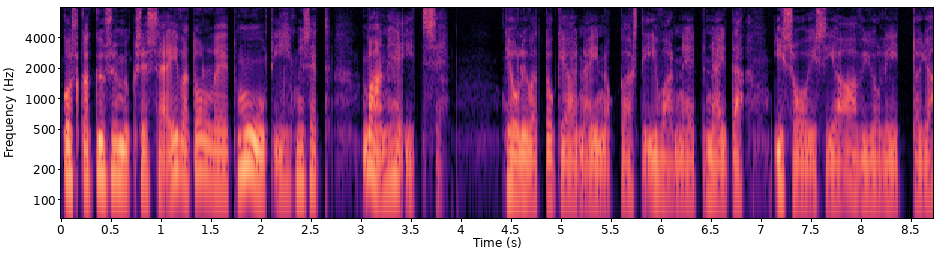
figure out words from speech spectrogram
koska kysymyksessä eivät olleet muut ihmiset, vaan he itse. He olivat toki aina innokkaasti ivanneet näitä isoisia avioliittoja,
